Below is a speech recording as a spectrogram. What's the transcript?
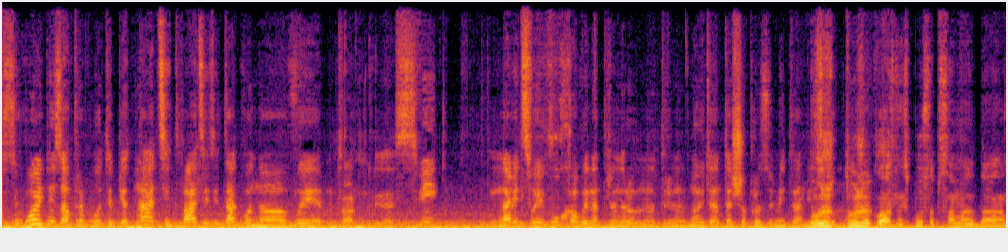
сьогодні, завтра будете 15, 20, і так воно ви Так. е, свій навіть свої вуха ви натренуєте на те, щоб розуміти англійську Дуже мову. дуже класний спосіб. Саме да,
